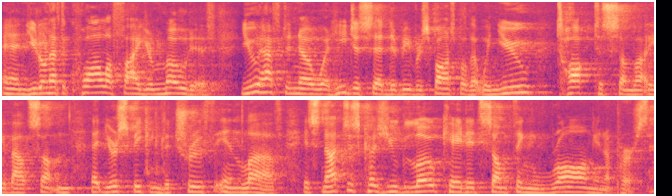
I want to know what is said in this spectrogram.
and you don't have to qualify your motive. You have to know what he just said to be responsible. That when you talk to somebody about something, that you're speaking the truth in love. It's not just because you located something wrong in a person.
